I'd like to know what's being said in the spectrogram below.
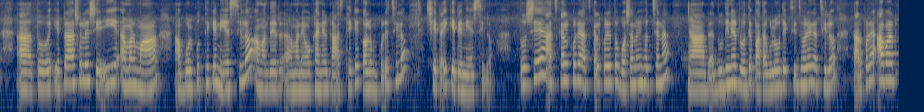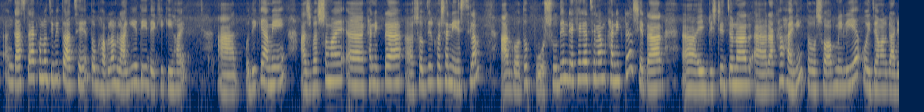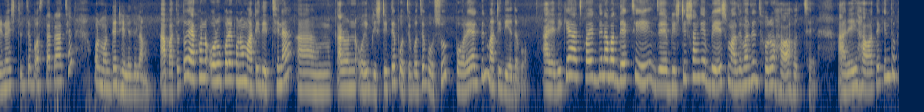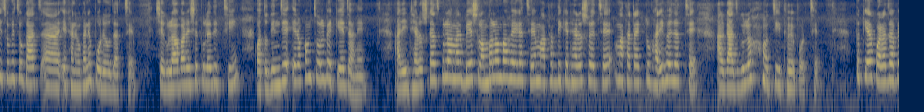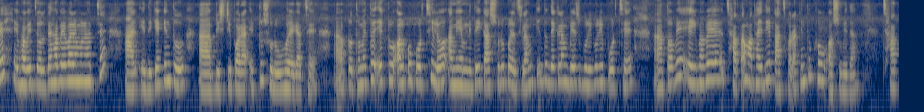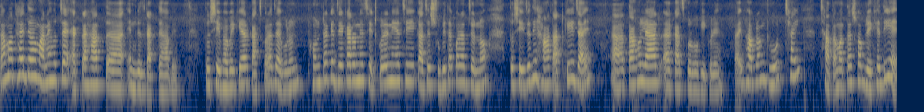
তো এটা আসলে সেই আমার মা বোলপুর থেকে নিয়ে এসেছিল, আমাদের মানে ওখানের গাছ থেকে কলম করেছিল, সেটাই কেটে নিয়ে এসেছিল। তো সে আজকাল করে আজকাল করে তো বসানোই হচ্ছে না। আর দুদিনের রোদে পাতাগুলোও দেখছি ঝরে গেছিল, তারপরে আবার গাছটা এখনও জীবিত আছে, তো ভাবলাম লাগিয়ে দিই, দেখি কি হয়। আর ওদিকে আমি আসবার সময় খানিকটা সবজির খোসা নিয়ে এসেছিলাম। আর গত পরশু দিন রেখে গেছিলাম খানিকটা, সেটা আর এই বৃষ্টির জন্য আর রাখা হয়নি। তো সব মিলিয়ে ওই যে আমার গার্ডেন ওয়েস্টের যে বস্তাটা আছে, ওর মধ্যে ঢেলে দিলাম। আপাতত এখন ওর উপরে কোনো মাটি দিচ্ছি না কারণ ওই বৃষ্টিতে পচে পচে বসুক, পরে একদিন মাটি দিয়ে দেবো। আর এদিকে আজ কয়েকদিন আবার দেখছি যে বৃষ্টির সঙ্গে বেশ মাঝে মাঝে ঝোড়ো হাওয়া হচ্ছে। আর এই হাওয়াতে কিন্তু কিছু কিছু গাছ এখানে ওখানে পড়েও যাচ্ছে। সেগুলো আবার এসে তুলে দিচ্ছি। কতদিন যে এরকম চলবে কে জানে? আর এই ঢেঁড়স গাছগুলো আমার বেশ লম্বা লম্বা হয়ে গেছে। মাথার দিকে ঢেঁড়স হয়েছে, মাথাটা একটু ভারী হয়ে যাচ্ছে আর গাছগুলো চিত হয়ে পড়ছে। তো কি আর করা যাবে? এভাবেই চলতে হবে এবারে মনে হচ্ছে। আর এদিকে কিন্তু বৃষ্টি পড়া একটু শুরু হয়ে গেছে। প্রথমে তো একটু অল্প পড়ছিল, আমি এমনিতেই কাজ শুরু করেছিলাম, কিন্তু দেখলাম বেশ গুড়ি গুড়ি পড়ছে। তবে এইভাবে ছাতা মাথায় দিয়ে কাজ করা কিন্তু খুব অসুবিধা। ছাতা মাথায় দেওয়া মানে হচ্ছে একটা হাত এনগেজ রাখতে হবে। তো সেভাবে কি আর কাজ করা যায় বলুন? ফোনটাকে যে কারণে সেট করে নিয়েছি কাজের সুবিধা করার জন্য। তো সেই যদি হাত আটকেই যায় তাহলে আর কাজ করব কি করে? তাই ভাবলাম ধূর ছাই, ছাতা মাতা সব রেখে দিয়ে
